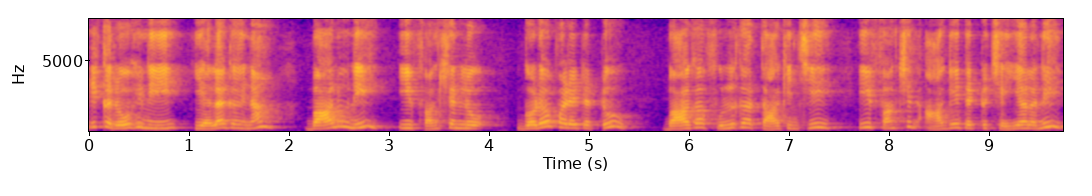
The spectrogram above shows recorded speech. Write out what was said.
ఇక రోహిణి ఎలాగైనా బాలుని ఈ ఫంక్షన్లో గొడవ పడేటట్టు బాగా ఫుల్గా తాగించి ఈ ఫంక్షన్ ఆగేటట్టు చెయ్యాలని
